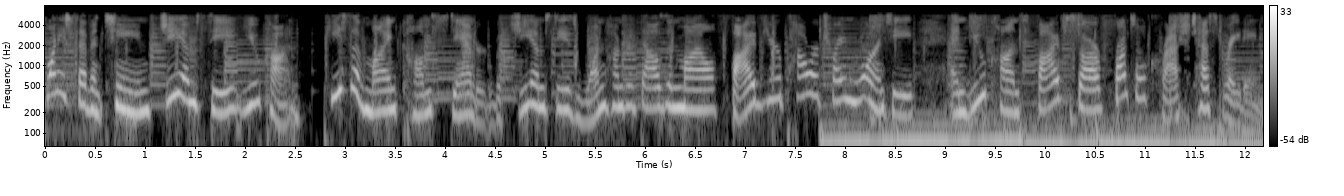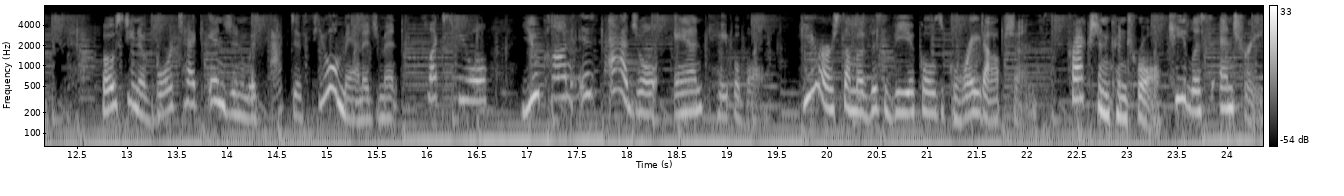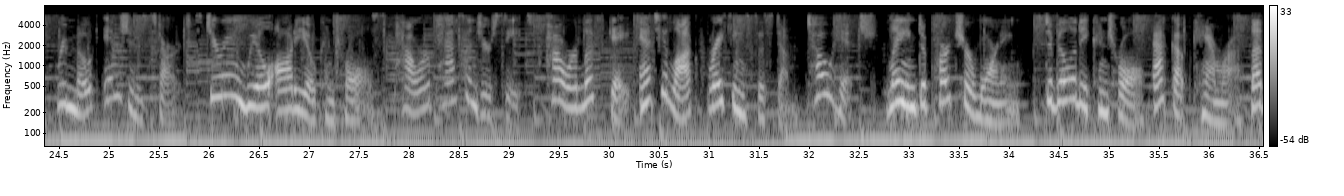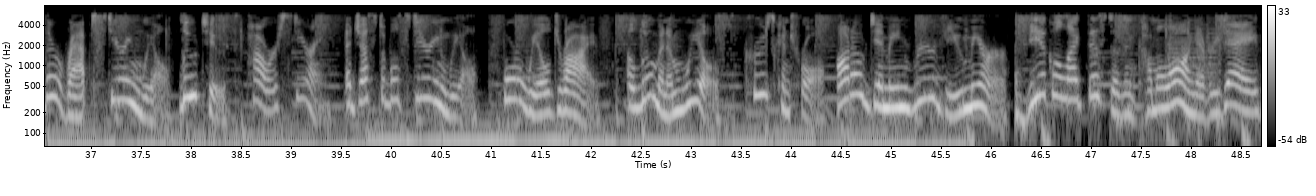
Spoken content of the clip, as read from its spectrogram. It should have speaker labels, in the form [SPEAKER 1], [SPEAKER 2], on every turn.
[SPEAKER 1] 2017 GMC Yukon. Peace of mind comes standard with GMC's 100,000-mile, five-year powertrain warranty and Yukon's five-star frontal crash test rating. Boasting a Vortec engine with active fuel management, flex fuel, Yukon is agile and capable. Here are some of this vehicle's great options. Traction control, keyless entry, remote engine start, steering wheel audio controls, power passenger seat, power liftgate, anti-lock braking system, tow hitch, lane departure warning, stability control, backup camera, leather wrapped steering wheel, Bluetooth, power steering, adjustable steering wheel, four wheel drive, aluminum wheels, cruise control, auto dimming rear view mirror. A vehicle like this doesn't come along every day.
